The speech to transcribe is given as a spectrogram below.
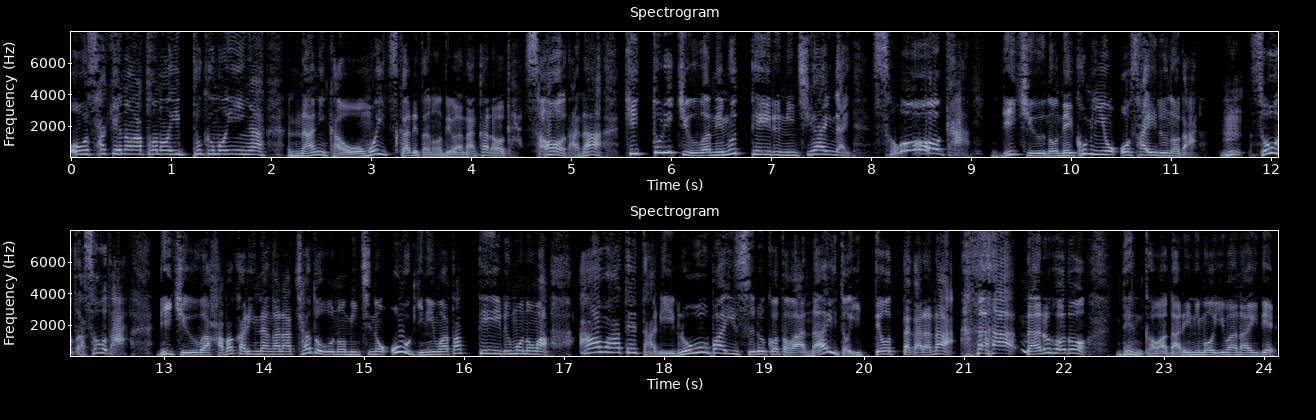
お酒の後の一服もいいが、何かを思いつかれたのではなかろうか。そうだな。きっと利休は眠っているに違いない。そうか。利休の寝込みを抑えるのだ。うん、そうだそうだ。利休ははばかりながら茶道の道の奥義に渡っている者は、慌てたり狼狽することはないと言っておったからな。はは、なるほど。殿下は誰にも言わないで、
